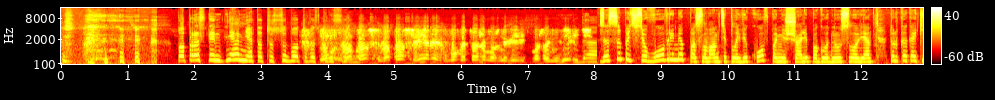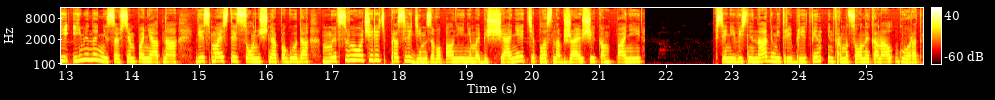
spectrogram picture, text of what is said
По простым дням нет, это субботу, Ну, воскресенье. вопрос, вопрос веры. В Бога тоже можно верить, можно не верить. Засыпать все вовремя, по словам тепловиков, помешали погодные условия. Только какие именно, не совсем понятно. Весь май стоит солнечная погода. Мы, в свою очередь, проследим за выполнением обещания теплоснабжающей компании. Ксения Веснина, Дмитрий Бритвин, информационный канал «Город».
